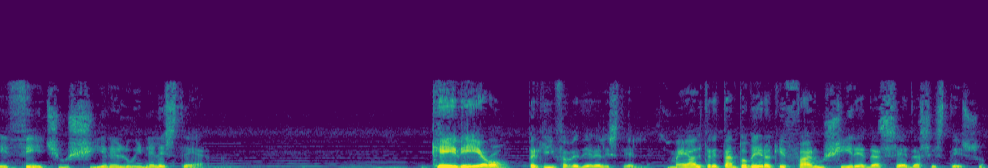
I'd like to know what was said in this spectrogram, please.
e fece uscire lui nell'esterno. Che è vero, perché gli fa vedere le stelle, ma è altrettanto vero che fare uscire da sé, da se stesso,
